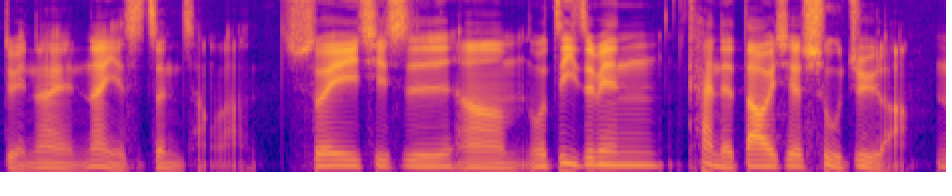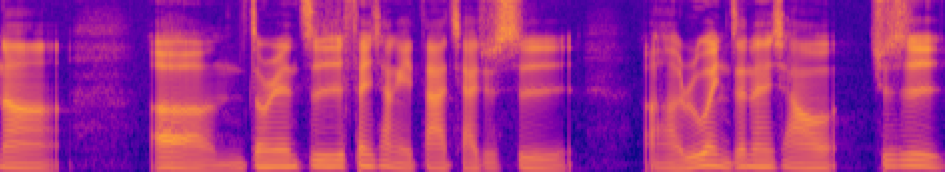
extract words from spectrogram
对，那那也是正常啦。所以其实，嗯，我自己这边看得到一些数据啦。那，嗯，总而言之，分享给大家就是，啊、如果你真的想要，就是，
